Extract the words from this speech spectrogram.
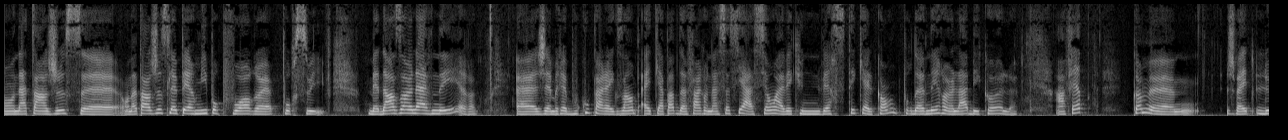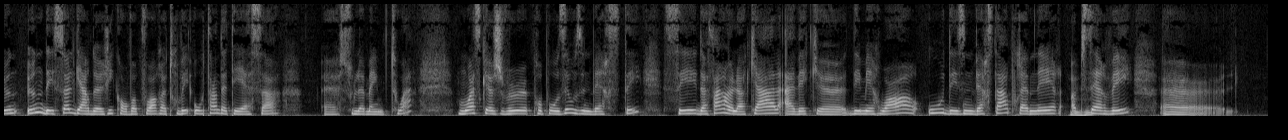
On attend juste, euh, on attend juste le permis pour pouvoir euh, poursuivre. Mais dans un avenir, euh, j'aimerais beaucoup, par exemple, être capable de faire une association avec une université quelconque pour devenir un lab école. En fait, comme je vais être l'une, une des seules garderies qu'on va pouvoir retrouver autant de TSA euh, sous le même toit. Moi, ce que je veux proposer aux universités, c'est de faire un local avec euh, des miroirs où des universitaires pourraient venir mhm. observer euh,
